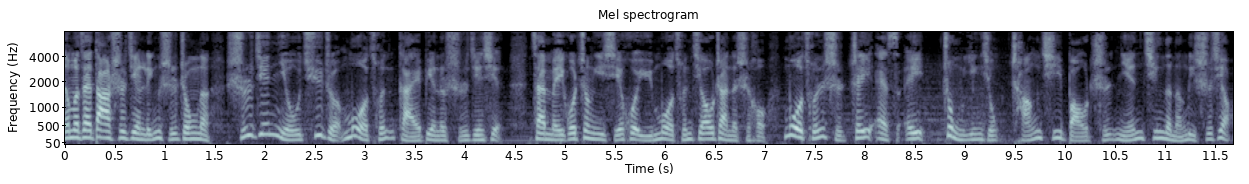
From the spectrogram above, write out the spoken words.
那么，在大事件零时中呢？时间扭曲者莫存改变了时间线。在美国正义协会与莫存交战的时候，莫存使 JSA 众英雄长期保持年轻的能力失效，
